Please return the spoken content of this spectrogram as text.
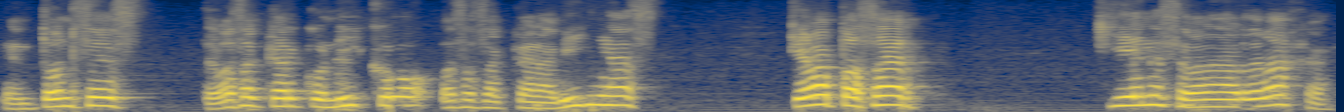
Entonces, te vas a sacar con Nico, vas a sacar a Viñas, ¿qué va a pasar? ¿Quiénes se van a dar de baja?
